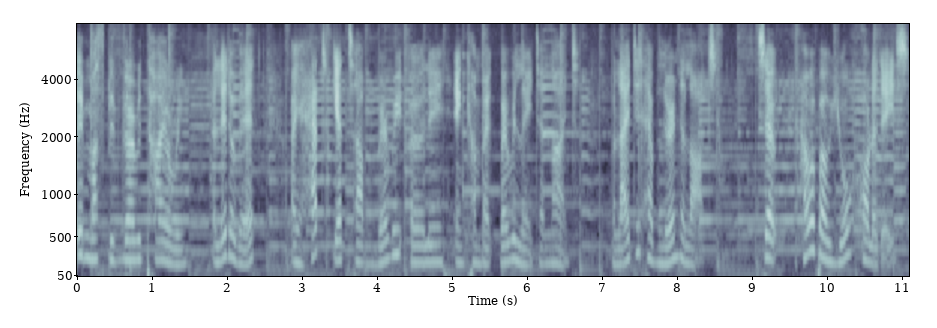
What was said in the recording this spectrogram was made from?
It must be very tiring. A little bit, I had to get up very early and come back very late at night, but I did have learned a lot. So, how about your holidays?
